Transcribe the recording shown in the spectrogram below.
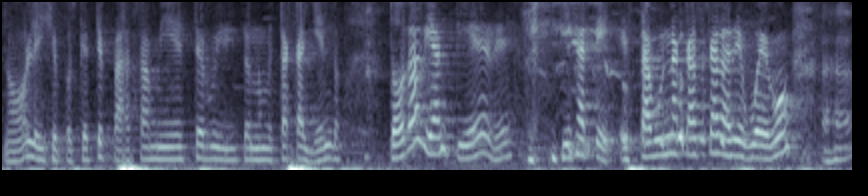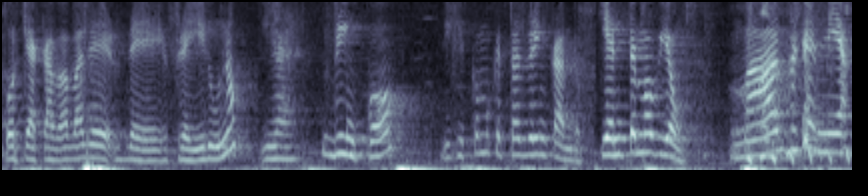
No, le dije, pues, ¿qué te pasa? A mí este ruidito no me está cayendo. Todavía antier, ¿eh? Fíjate, estaba una cáscara de huevo, Ajá. porque acababa de, de freír uno, y ya brincó. Dije, ¿cómo que estás brincando? ¿Quién te movió? Madre mía,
